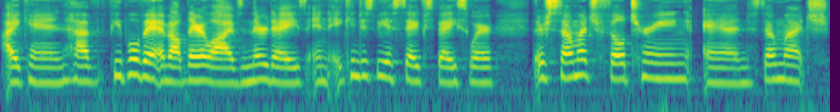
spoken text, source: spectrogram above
I can have people vent about their lives and their days. And it can just be a safe space where there's so much filtering and so much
